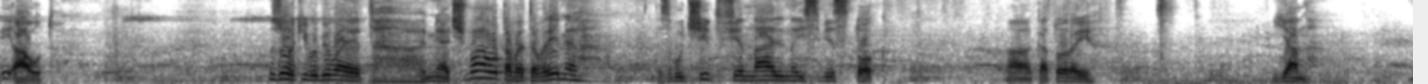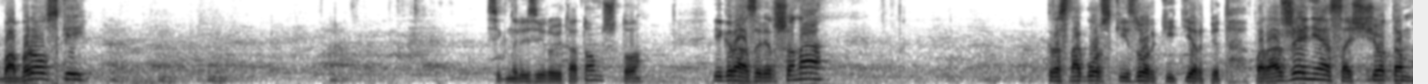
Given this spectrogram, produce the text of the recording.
И аут. Зоркий выбивает мяч в аут, а в это время звучит финальный свисток, а, который Ян Бобровский сигнализирует о том, что игра завершена. Красногорский Зоркий терпит поражение со счетом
